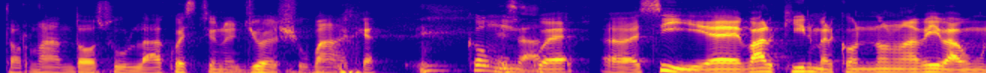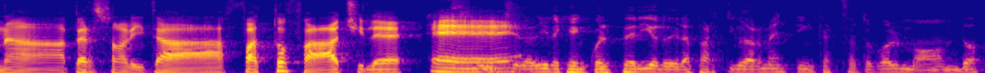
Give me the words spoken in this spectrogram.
tornando sulla questione Joel Schumacher. Esatto. Comunque, eh, sì, eh, Val Kilmer con- non aveva una personalità affatto facile. E... Sì, c'è da dire che in quel periodo era particolarmente incazzato col mondo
